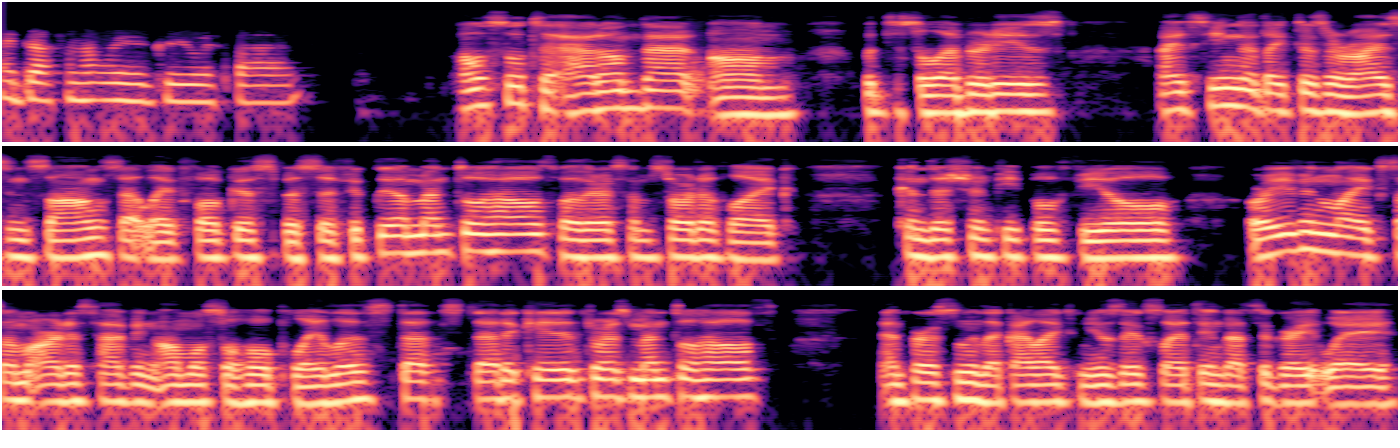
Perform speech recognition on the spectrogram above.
I definitely agree with that Also, to add on that, um, with the celebrities, I've seen that like there's a rise in songs that like focus specifically on mental health, whether it's some sort of like condition people feel, or even like some artists having almost a whole playlist that's dedicated towards mental health. And personally, like I like music, so I think that's a great way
